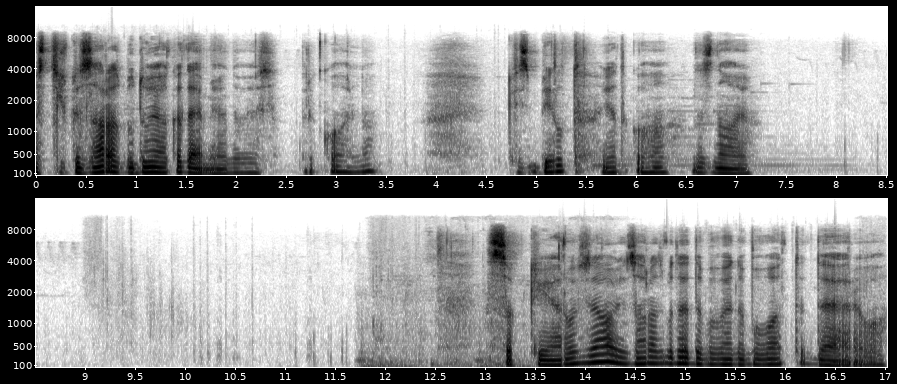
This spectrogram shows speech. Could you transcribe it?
Ось тільки зараз будує академію, дивись. Прикольно. Якийсь білд, я такого не знаю. Сокеру взяв і зараз буде добу- видобувати дерево.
